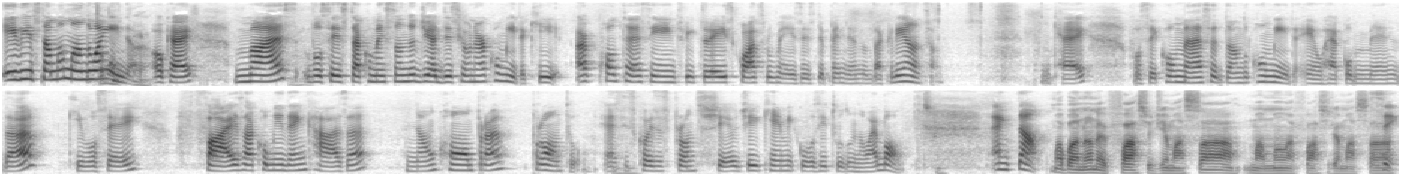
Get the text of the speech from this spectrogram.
ele está mamando tá ainda, é. ok? Mas você está começando a adicionar comida, que acontece entre 3 4 meses, dependendo da criança, ok? Você começa dando comida. Eu recomendo que você faz a comida em casa, não compra pronto. Essas uhum. coisas prontas, cheias de químicos e tudo, não é bom. Sim. Então. Uma banana é fácil de amassar, mamão é fácil de amassar. Sim.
